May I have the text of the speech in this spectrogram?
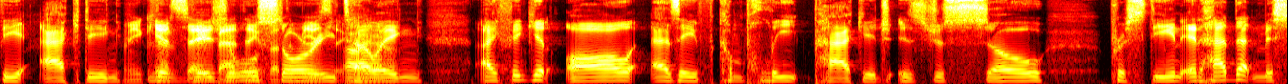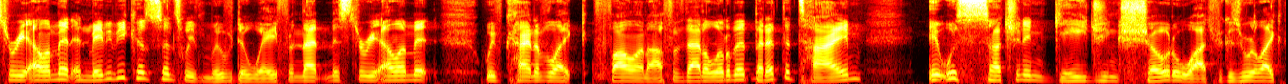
the acting, I mean, the can't say bad visual things about the music. storytelling. I think it all as a complete package is just so pristine. It had that mystery element, and maybe because since we've moved away from that mystery element, we've kind of like fallen off of that a little bit. But at the time, it was such an engaging show to watch because we were like,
